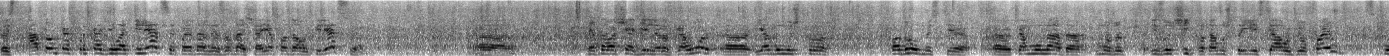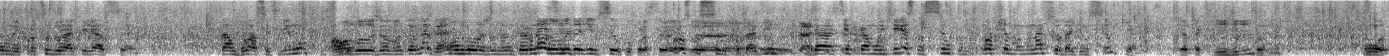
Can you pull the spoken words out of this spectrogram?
То есть о том, как проходила апелляция по данной задаче, а я подал апелляцию, э, это вообще отдельный разговор. Э, Я думаю, что подробности, э, кому надо, может изучить, потому что есть аудиофайл с полной процедурой апелляции. Там 20 минут. а он выложен в интернет, да? Он выложен в А, интернете. ну мы дадим ссылку просто. Просто в- ссылку дадим. Да, Для тех, кому интересно, ссылку. Вообще мы на все дадим ссылки. Я так думаю. Вот.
